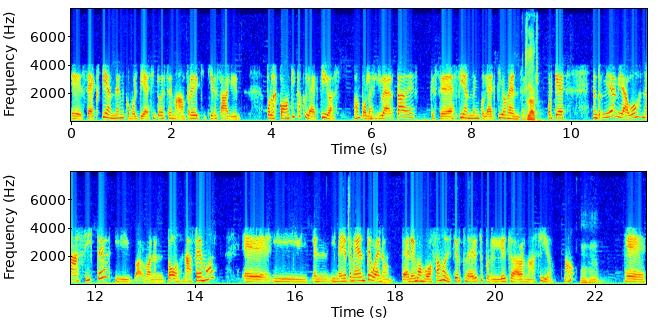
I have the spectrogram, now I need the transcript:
eh, se extienden, como el piecito de ese Manfred que quiere salir, por las conquistas colectivas, ¿no? por las libertades que se defienden colectivamente. Claro. Porque en realidad, mira, vos naciste y, bueno, todos nacemos eh, y inmediatamente, bueno, tenemos, gozamos de ciertos derechos por el hecho de haber nacido, ¿no? eh,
